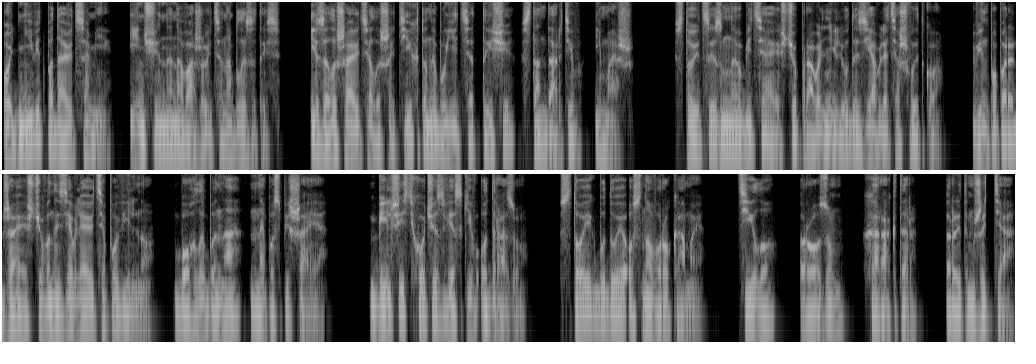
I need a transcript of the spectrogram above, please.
Одні відпадають самі, інші не наважуються наблизитись. І залишаються лише ті, хто не боїться тиші, стандартів і меж. Стоїцизм не обіцяє, що правильні люди з'являться швидко. Він попереджає, що вони з'являються повільно, бо глибина не поспішає. Більшість хоче зв'язків одразу. Стоїк будує основу роками тіло, розум, характер, ритм життя.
